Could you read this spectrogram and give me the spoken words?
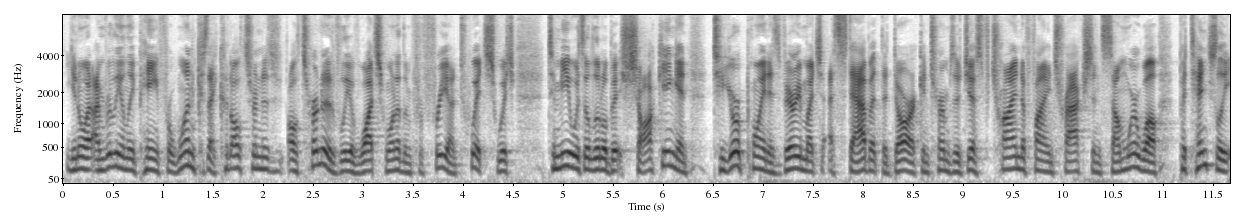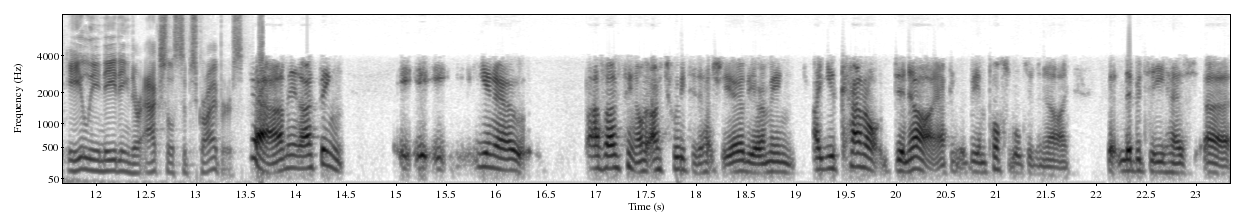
you know what? I'm really only paying for one because I could alternative, alternatively have watched one of them for free on Twitch, which to me was a little bit shocking. And to your point, is very much a stab at the dark in terms of just trying to find traction somewhere while potentially alienating their actual subscribers. Yeah, I mean, I think, it, it, you know, as I think I, tweeted actually earlier, I mean, you cannot deny, I think it would be impossible to deny, that Liberty has uh,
